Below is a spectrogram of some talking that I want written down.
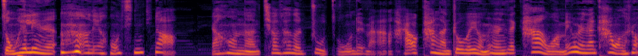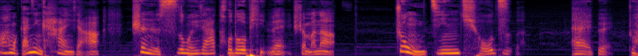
总会令人 脸红心跳，然后呢，悄悄的驻足，对吧？还要看看周围有没有人在看我，没有人在看我的时候啊，我赶紧看一下啊，甚至撕回家偷偷品味什么呢？重金求子，哎，对，重。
